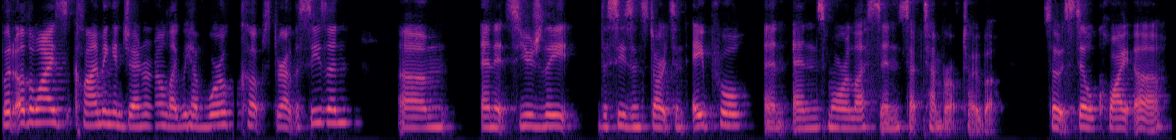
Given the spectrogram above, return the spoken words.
But otherwise, climbing in general, like we have World Cups throughout the season, um, and it's usually the season starts in April and ends more or less in September, October. So it's still quite a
